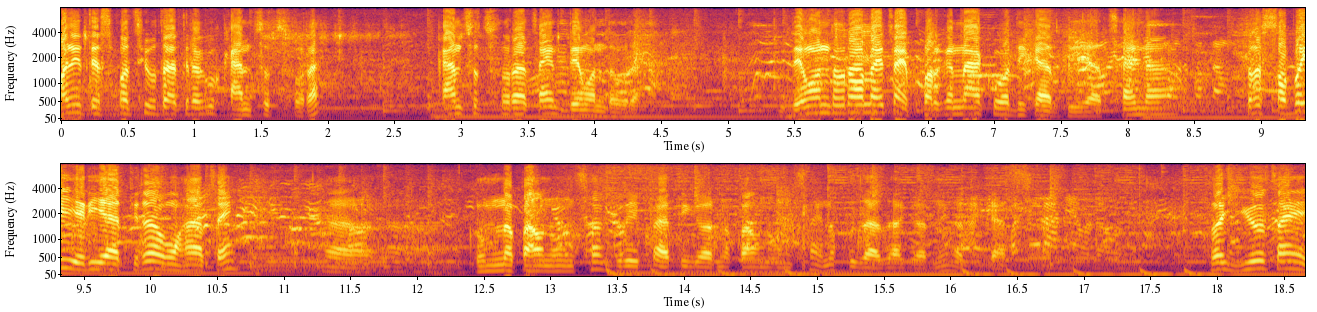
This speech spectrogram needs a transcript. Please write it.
अनि त्यसपछि उतातिरको कान्छो छोरा। कान्छो छोरा चाहिँ देवनदौरा। देवनदौरालाई चाहिँ परगनाको अधिकार दिएको छैन। तर सबै एरियातिर उहाँ चाहिँ घुम्न पाउनुहुन्छ गृहपाती गर्न पाउनुहुन्छ होइन पूजाआजा गर्ने अधिकार छ। र यो चाहिँ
